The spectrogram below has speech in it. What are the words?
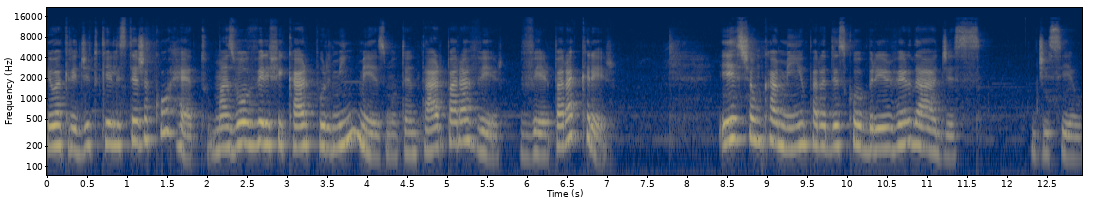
Eu acredito que ele esteja correto, mas vou verificar por mim mesmo, tentar para ver, ver para crer. Este é um caminho para descobrir verdades, disse eu.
